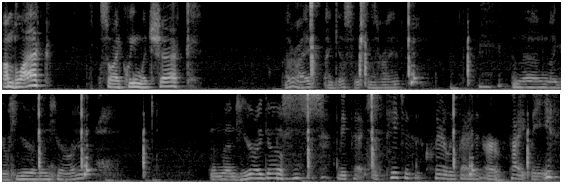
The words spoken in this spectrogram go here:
I'm black, so I queen would check. All right, I guess this is right. And then I go here and then here, right? And then here, I guess. Me Peck says Peaches is clearly better than Herb. Fight me.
